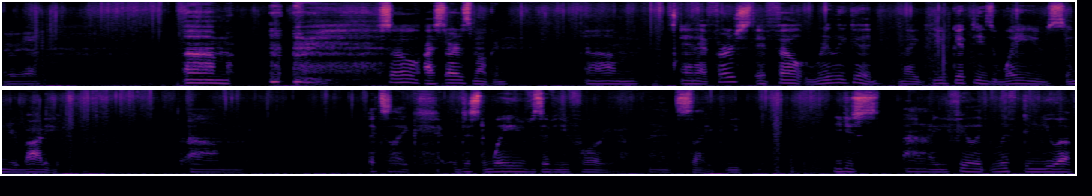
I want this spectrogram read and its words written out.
that we had. Um, so I started smoking. Um, and at first it felt really good. Like you get these waves in your body. Um, it's like just waves of euphoria, and it's like you, you just I don't know, you feel it lifting you up,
